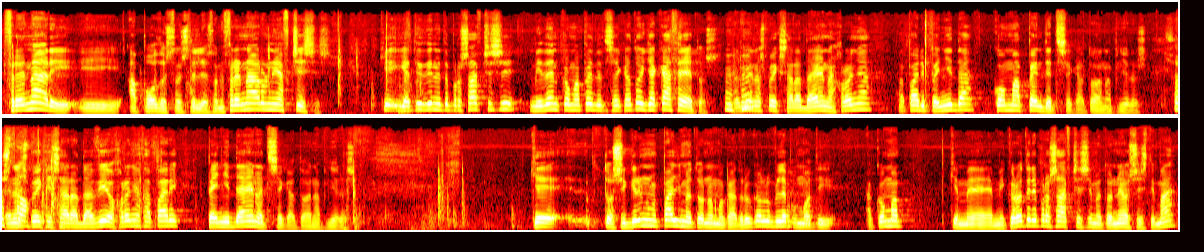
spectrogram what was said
φρενάρει η απόδοση των συντελεστών, φρενάρουν οι αυξήσεις. Και γιατί δίνεται προσάυξηση 0,5% για κάθε έτος. Δηλαδή ένας που έχει 41 χρόνια θα πάρει 50,5% αναπλήρωση. Σωστό. Ένας που έχει 42 χρόνια θα πάρει 51% αναπλήρωση. Και το συγκρίνουμε πάλι με τον νόμο Κατρούκαλου. Βλέπουμε ότι ακόμα και με μικρότερη προσάυξηση με το νέο σύστημα,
